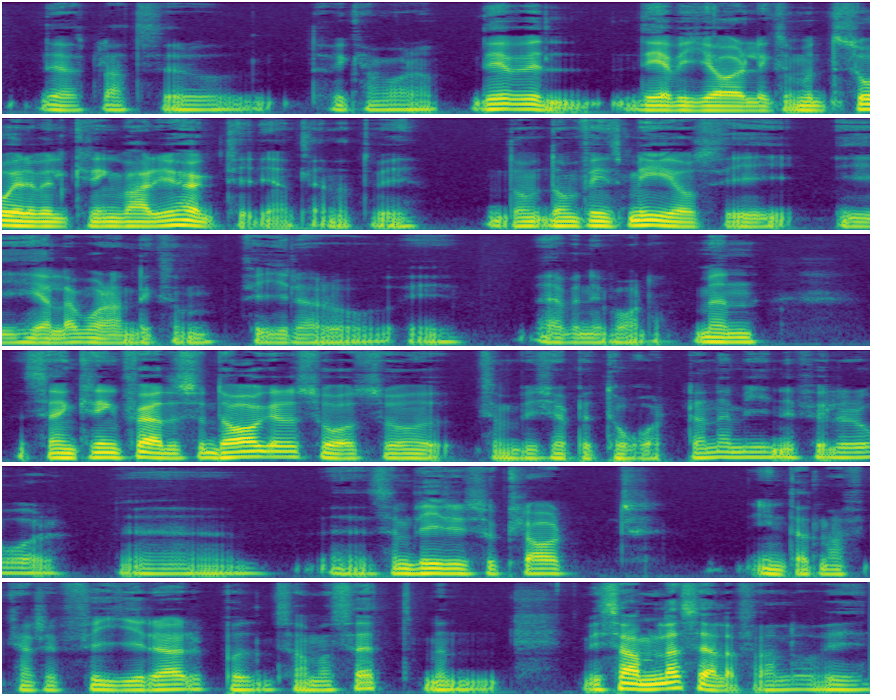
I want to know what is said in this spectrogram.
deras platser och där vi kan vara. Det är väl det vi gör liksom och så är det väl kring varje högtid egentligen att vi de, de finns med oss i, i hela våran liksom firar och i, även i vardagen. Men sen kring födelsedagar och så så liksom, vi köper tårta när Mini fyller år. Eh, eh sen blir det ju såklart inte att man kanske firar på samma sätt men vi samlas i alla fall och vi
